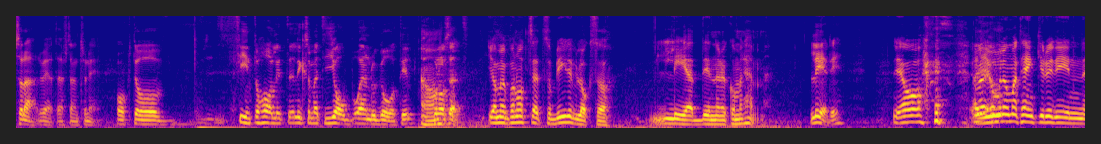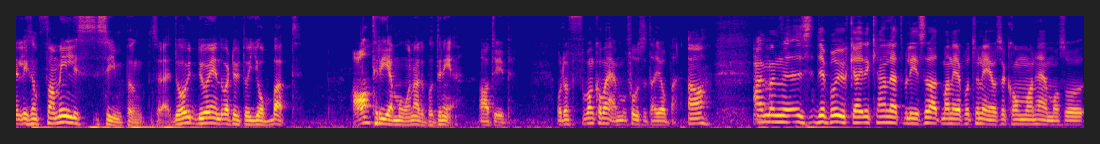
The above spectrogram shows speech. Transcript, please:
Sådär, du vet, efter en turné. Och då, fint att ha lite, liksom ett jobb och ändå gå till. Ja. På något sätt. Ja, men på något sätt så blir du väl också ledig när du kommer hem? Ledig. Ja, men, jo. men om man tänker ur din liksom, familjs synpunkt. och Sådär. Du, har, ju- du har ändå varit ute och jobbat Ja. tre månader på turné. Ja, typ. Och då får man komma hem och fortsätta jobba. Ja. Ja, men eh, det brukar, det kan lätt bli så att man är på turné och så kommer man hem och så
